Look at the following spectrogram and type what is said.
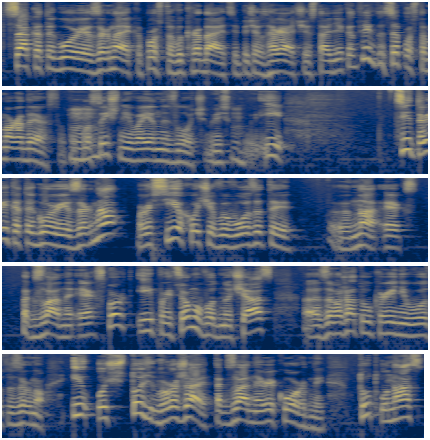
ця категорія зерна, яка просто викрадається під час гарячої стадії конфлікту, це просто мародерство, то класичний воєнний злочин. Військовий. І ці три категорії зерна Росія хоче вивозити е, на екс, так званий експорт, і при цьому водночас е, заважати Україні вивозити зерно. І ось той врожай, так званий рекордний. Тут у нас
